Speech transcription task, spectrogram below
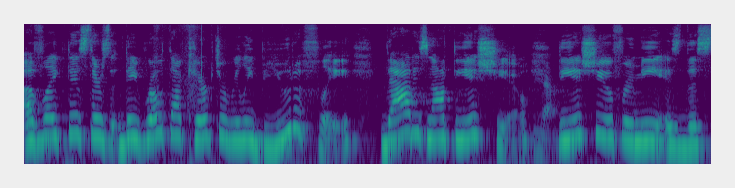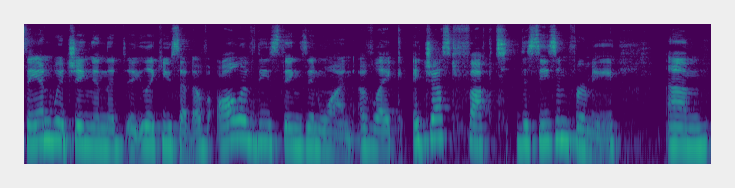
of like this there's they wrote that character really beautifully. That is not the issue. Yeah. the issue for me is the sandwiching and the like you said of all of these things in one of like it just fucked the season for me. Um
